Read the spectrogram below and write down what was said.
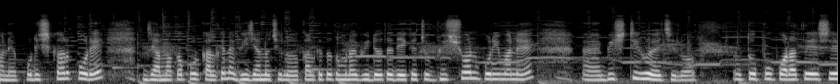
মানে পরিষ্কার করে জামা কাপড় কালকে না ভিজানো ছিল। কালকে তো তোমরা ভিডিওতে দেখেছ ভীষণ পরিমাণে বৃষ্টি হয়েছিল। তপু পড়াতে এসে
